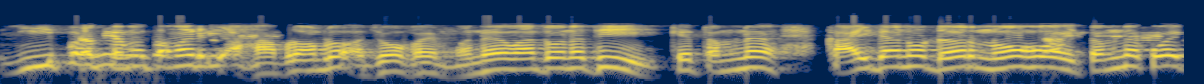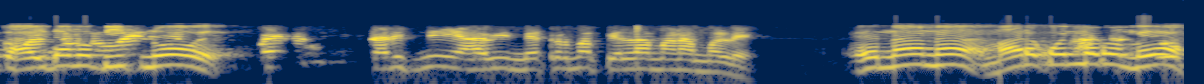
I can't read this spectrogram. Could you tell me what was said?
ઈ પણ તમે તમે તમારી સાંભળો સાંભળો. જો ભાઈ મને વાંધો નથી કે તમને કાયદાનો ડર ન હોય તમને કોઈ કાયદાનો બીક ન હોય. તારીખ નહીં આવી મેટરમાં પેલા માણા મળે. એ ના ના મારે કોઈ મળો મેં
